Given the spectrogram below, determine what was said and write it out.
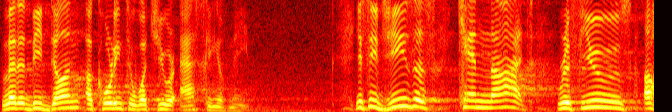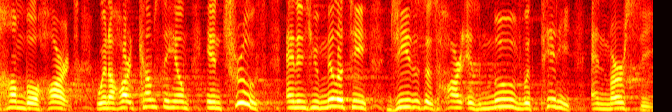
Let it be done according to what you are asking of me. You see, Jesus cannot refuse a humble heart. When a heart comes to him in truth and in humility, Jesus' heart is moved with pity and mercy.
